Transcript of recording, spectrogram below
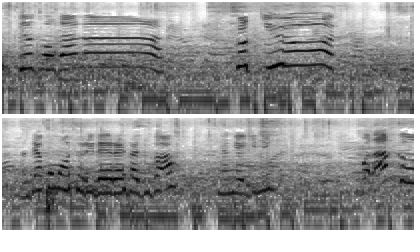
This cute Morgana. So cute. Nanti aku mau curi dari Reza juga ah, yang kayak gini. Buat aku.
